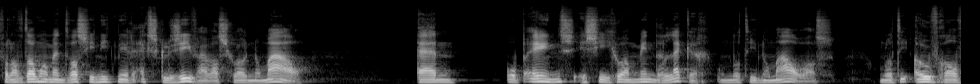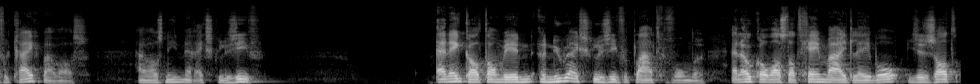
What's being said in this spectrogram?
Vanaf dat moment was hij niet meer exclusief, hij was gewoon normaal. En opeens is hij gewoon minder lekker, omdat hij normaal was. Omdat hij overal verkrijgbaar was. Hij was niet meer exclusief. En ik had dan weer een nieuwe exclusieve plaat gevonden. En ook al was dat geen white label, je zat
